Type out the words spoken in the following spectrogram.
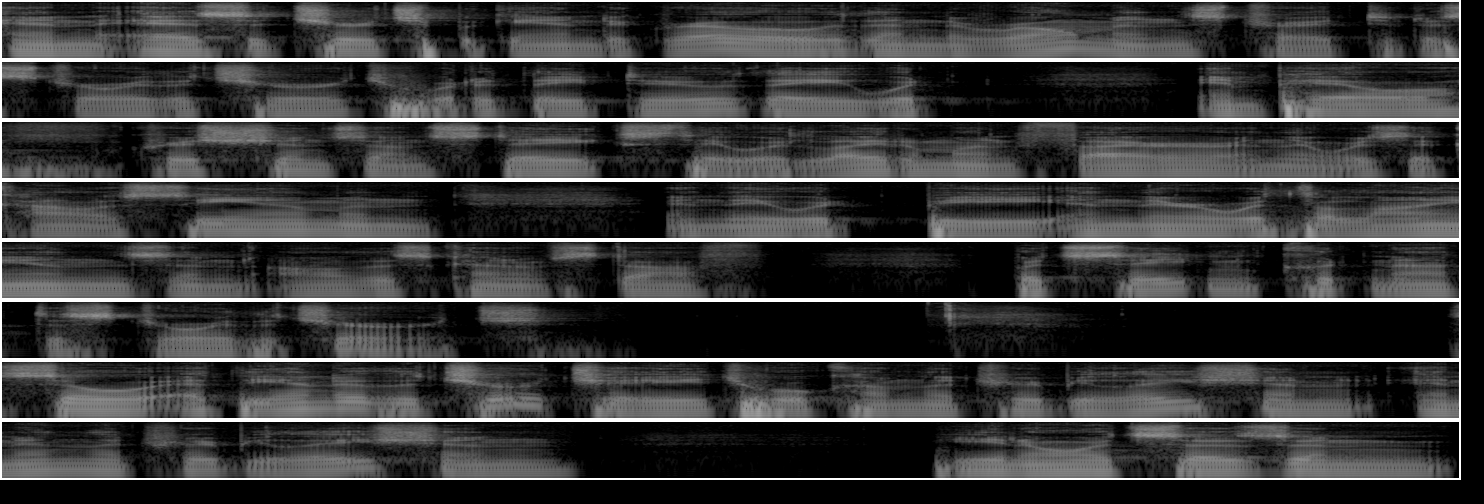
And as the church began to grow, then the Romans tried to destroy the church. What did they do? They would impale Christians on stakes, they would light them on fire, and there was a Colosseum, and, and they would be in there with the lions and all this kind of stuff. But Satan could not destroy the church. So at the end of the church age will come the tribulation, and in the tribulation, you know, it says in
